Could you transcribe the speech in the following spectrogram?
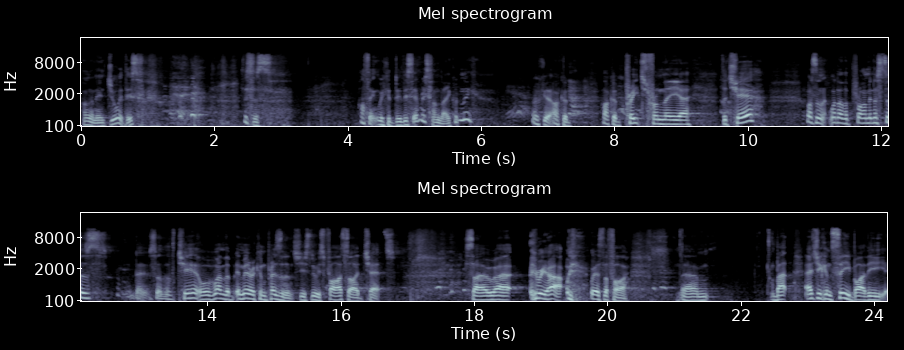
I'm going to enjoy this. this is. I think we could do this every Sunday, couldn't we? Yeah. Could, I could. I could preach from the uh, the chair. Wasn't it, one of the prime ministers, sort of the chair, or one of the American presidents used to do his fireside chats. So uh, here we are. Where's the fire? Um, but as you can see by the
